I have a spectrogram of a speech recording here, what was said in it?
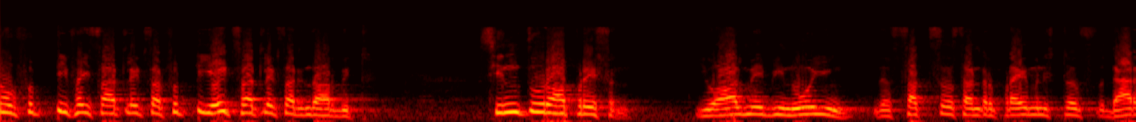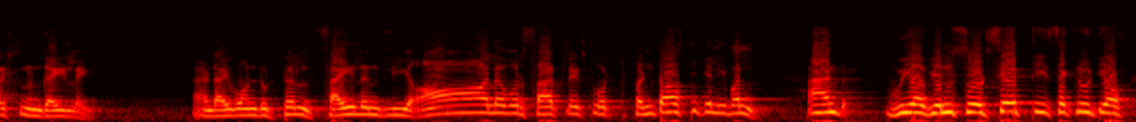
now 55 satellites or 58 satellites are in the orbit. Sindoor operation, you all may be knowing the success under Prime Minister's direction and guideline. And I want to tell silently, all our satellites worked fantastically well. And we have ensured safety, security of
